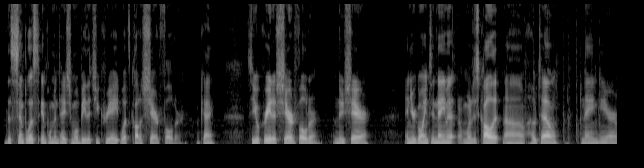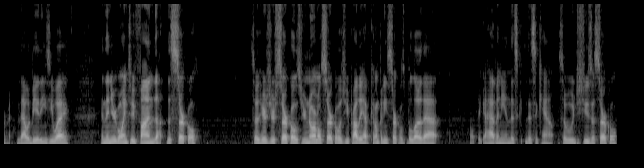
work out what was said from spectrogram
the simplest implementation will be that you create what's called a shared folder okay? So you'll create a shared folder a new share and you're going to name it we'll just call it uh, hotel name here. That would be an easy way. And then you're going to find the, the circle. So here's your circles your normal circles. You probably have company circles below that. I don't think I have any in this this account. So we would just use a circle.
